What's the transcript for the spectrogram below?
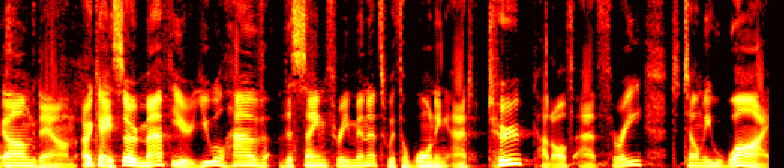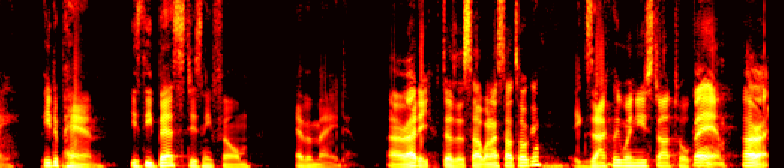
Calm down. Okay, so Matthew, you will have the same three minutes with a warning at two, cut off at three, to tell me why Peter Pan is the best Disney film ever made. Alrighty. Does it start when I start talking? Exactly when you start talking. Bam. All right.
